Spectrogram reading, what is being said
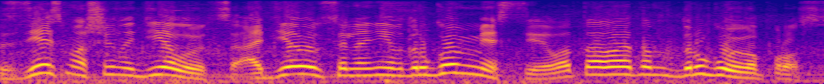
Здесь машины делаются, а делаются ли они в другом месте, вот в этом другой вопрос.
